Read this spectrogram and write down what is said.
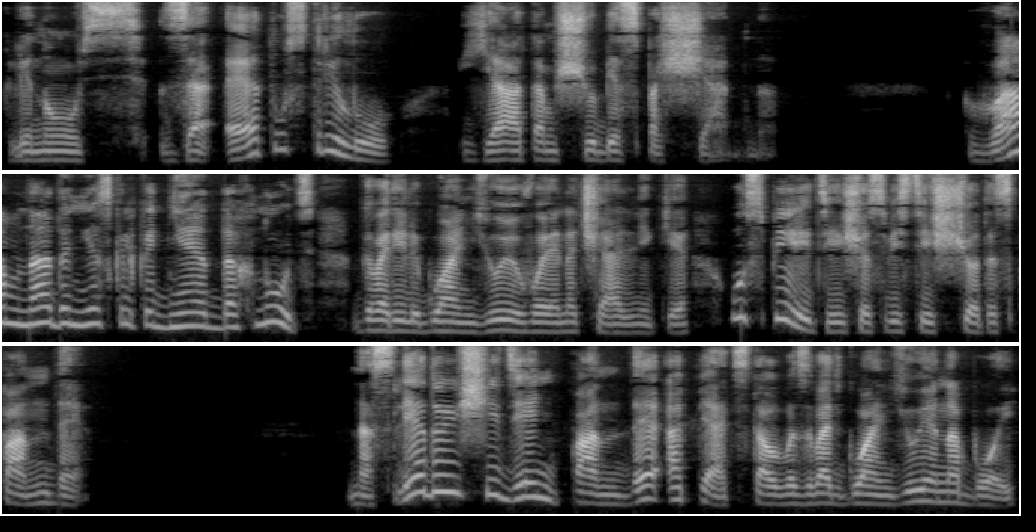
«Клянусь, за эту стрелу я отомщу беспощадно». «Вам надо несколько дней отдохнуть», — говорили Гуань Юю военачальники. «Успеете еще свести счеты с Панде». На следующий день Панде опять стал вызывать Гуань Юя на бой,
